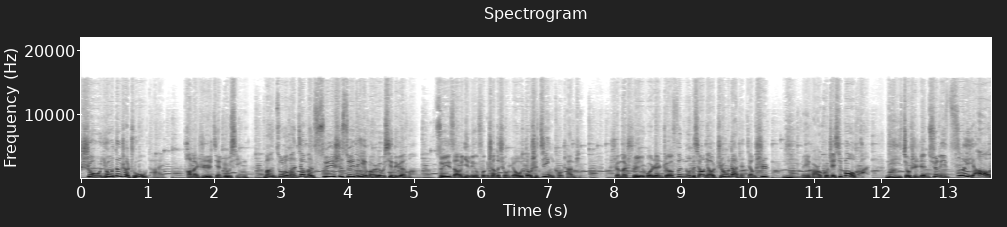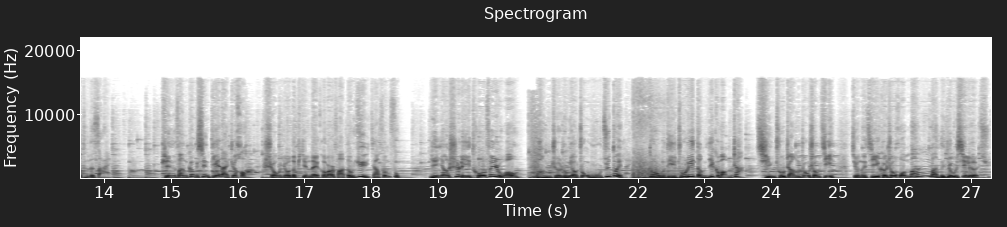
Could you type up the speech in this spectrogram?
手游登上主舞台，他们日渐流行，满足了玩家们随时随地玩游戏的愿望。最早引领风尚的手游都是进口产品，什么水果忍者、愤怒的小鸟、植物大战僵尸，你没玩过这些爆款，你就是人群里最 out 的仔。频繁更新迭代之后。手游的品类和玩法都愈加丰富，阴阳师里陀飞入欧，王者荣耀中五军对垒，斗地主里等一个王炸，轻触掌中手机就能即刻收获满满的游戏乐趣。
